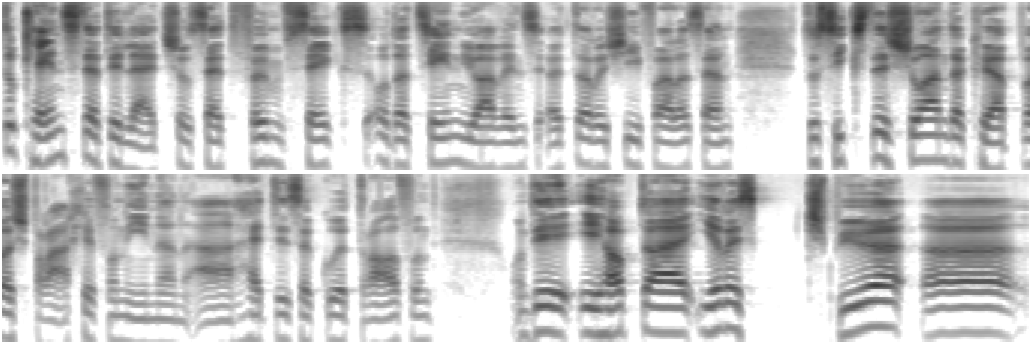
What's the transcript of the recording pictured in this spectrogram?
du kennst ja die Leute schon seit fünf, sechs oder zehn Jahren, wenn es ältere Skifahrer sind. Du siehst es schon an der Körpersprache von ihnen. Ah, heute ist er gut drauf. Und, und ich, ich habe da ihres Gespür, äh,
